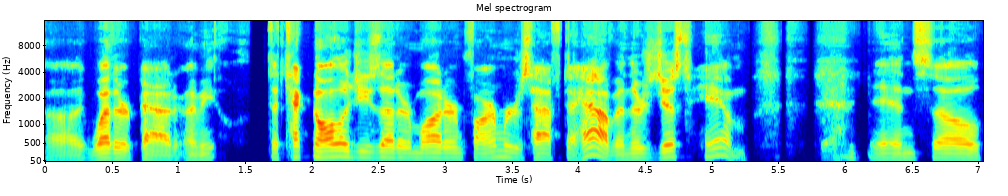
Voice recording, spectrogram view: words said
uh, weather pattern. I mean, the technologies that our modern farmers have to have, and there's just him. Yeah. And so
